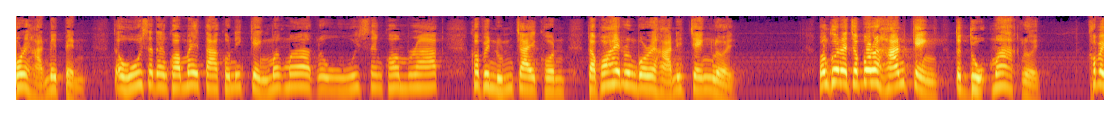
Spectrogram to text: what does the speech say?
บริหารไม่เป็น แต่โอ้ยแสดงความเมตตาคนนี้เก่งมากๆเลยโอ้ยแสดงความรักเขาเป็นหนุนใจคน แต่พอให้เรื่องบริหารนี่เจ๊งเลยบางคนอาจจะบริหารเก่งแต่ดุมากเลย เขาไป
